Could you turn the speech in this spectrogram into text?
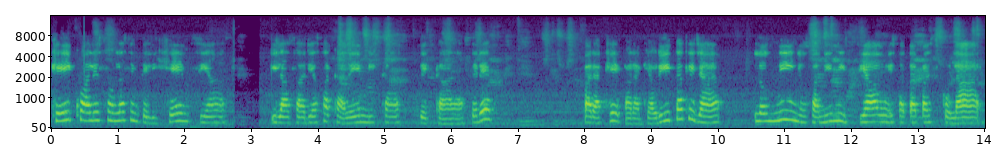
qué y cuáles son las inteligencias y las áreas académicas de cada cerebro. ¿Para qué? Para que ahorita que ya los niños han iniciado esta etapa escolar,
